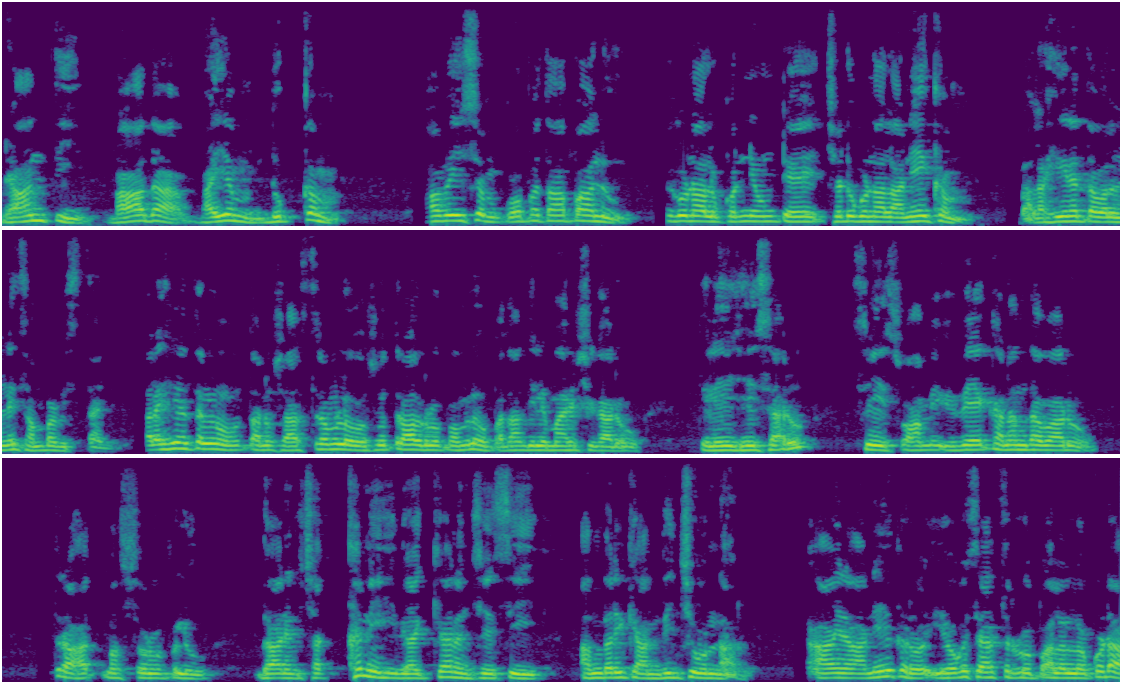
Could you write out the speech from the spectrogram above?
భ్రాంతి బాధ భయం దుఃఖం ఆవేశం కోపతాపాలు గుణాలు కొన్ని ఉంటే చెడు గుణాలు అనేకం బలహీనత వల్లనే సంభవిస్తాయి. బలహీనతలను తను శాస్త్రంలో సూత్రాల రూపంలో పదాంజలి మహర్షి గారు తెలియజేశారు. శ్రీ స్వామి వివేకానంద వారు ఆత్మస్వరూపులు దానికి చక్కని వ్యాఖ్యానం చేసి అందరికీ అందించి ఉన్నారు. ఆయన అనేక యోగ యోగశాస్త్ర రూపాలలో కూడా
